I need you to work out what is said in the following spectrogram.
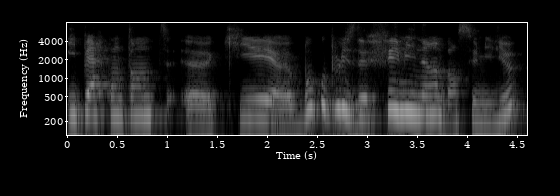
hyper contente qu'il y ait beaucoup plus de féminin dans ce milieu.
